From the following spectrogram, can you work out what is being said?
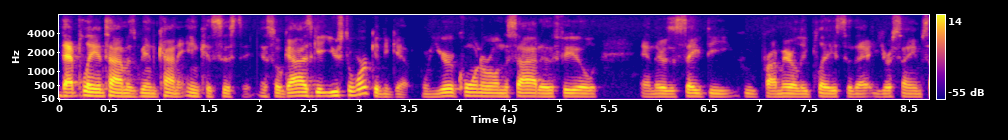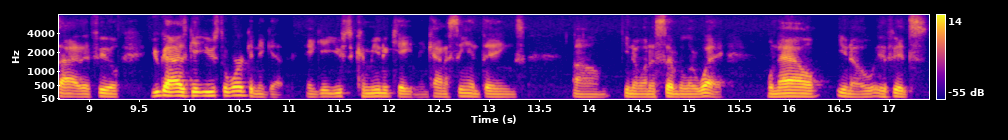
that playing time has been kind of inconsistent. And so guys get used to working together. When you're a corner on the side of the field and there's a safety who primarily plays to that your same side of the field, you guys get used to working together and get used to communicating and kind of seeing things, um, you know, in a similar way. Well, now you know if it's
